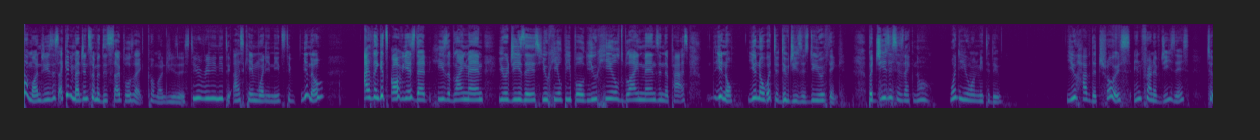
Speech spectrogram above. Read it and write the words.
Come on, Jesus. I can imagine some of the disciples like, come on, Jesus. Do you really need to ask him what he needs to, you know? I think it's obvious that he's a blind man. You're Jesus. You heal people. You healed blind men in the past. You know, you know what to do, Jesus. Do you think? But Jesus is like, no. What do you want me to do? You have the choice in front of Jesus to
